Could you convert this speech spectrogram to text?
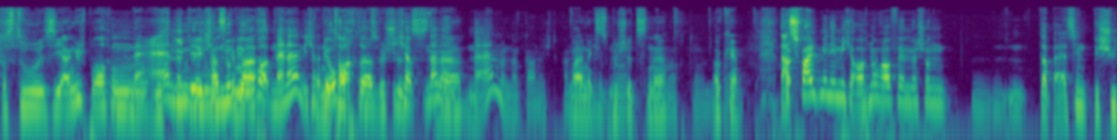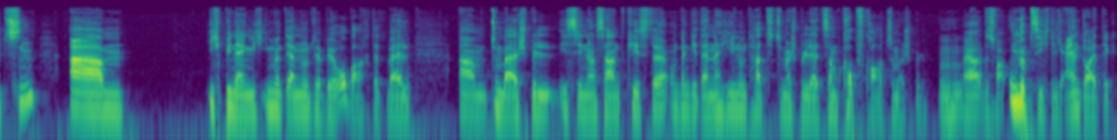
Hast du sie angesprochen? nein, mit ihm natürlich, ich habe irgendwas nur gemacht? beobachtet, nein, nein, ich habe beobachtet. Tochter ich hab, beschützt, nein, oder? nein, nein, nein, gar nicht. Gar War nicht. nichts Ich zu beschützen, ne? Okay. Das fällt mir nämlich auch noch auf, wenn wir schon dabei sind, beschützen. Ähm, ich bin eigentlich immer der nur, der beobachtet, weil ähm, zum Beispiel ist sie in einer Sandkiste und dann geht einer hin und hat sie zum Beispiel jetzt am Kopf gehauen zum Beispiel. Ja, das war unabsichtlich, eindeutig.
